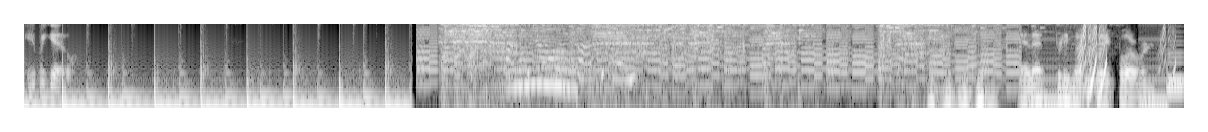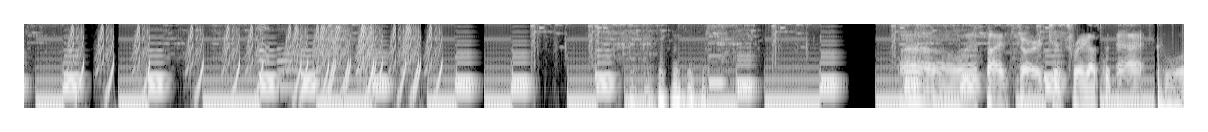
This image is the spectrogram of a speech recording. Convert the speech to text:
here we go. and that's pretty much straightforward. Oh, a five star just right off the bat. Cool.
